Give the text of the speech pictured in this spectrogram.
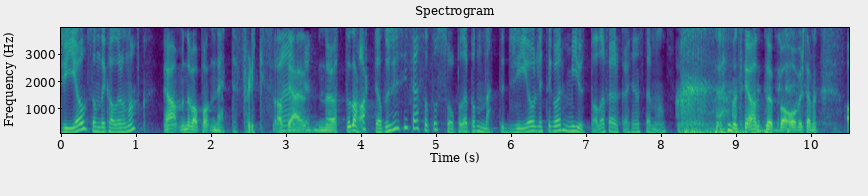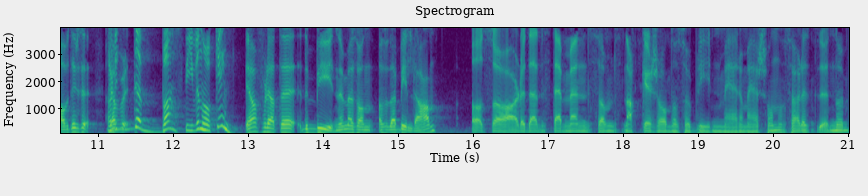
Geo, som de kaller det nå. Ja, men det var på Netflix at Ja, jeg ok. nøt det, da. Artig at du skulle si, for jeg satt og så på det på Nat Geo litt i går. Muta det, for jeg orka ikke den stemmen hans. men jeg har dubba over stemmen. Av og til så ja, Har for, de dubba Stephen Hawking?! ja, fordi at det, det begynner med sånn Altså, det er bilde av han. Og så har du den stemmen som snakker sånn, og så blir den mer og mer sånn. Og så er det, når,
